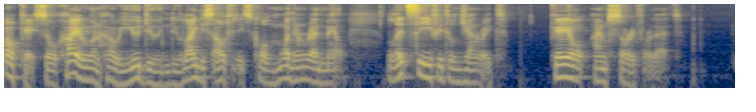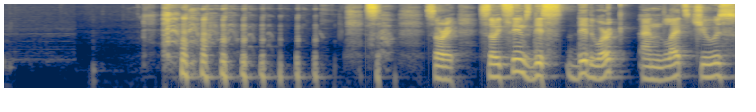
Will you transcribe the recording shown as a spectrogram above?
Okay, so hi everyone, how are you doing? Do you like this outfit? It's called Modern Red Male. Let's see if it will generate. Kale, I'm sorry for that. so, sorry. So it seems this did work and let's choose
